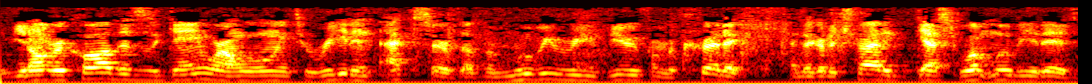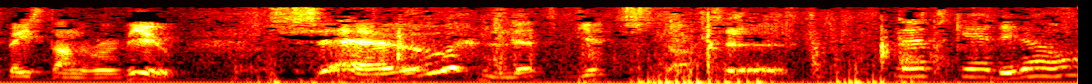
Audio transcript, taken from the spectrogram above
if you don't recall, this is a game where I'm going to read an excerpt of a movie review from a critic, and they're gonna try to guess what movie it is based on the review. So let's get started. Let's get it on.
